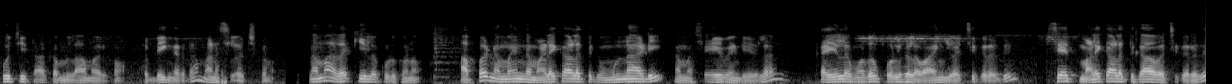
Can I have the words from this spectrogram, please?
பூச்சி தாக்கம் இல்லாமல் இருக்கும் அப்படிங்கிறத மனசில் வச்சுக்கணும். நம்ம அதை கீழே கொடுக்கணும். அப்போ நம்ம இந்த மழைக்காலத்துக்கு முன்னாடி நம்ம செய்ய வேண்டியதில் கையில் மொதல் பொருள்களை வாங்கி வச்சுக்கிறது. சேர்த்து மழைக்காலத்துக்காக வச்சுக்கிறது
